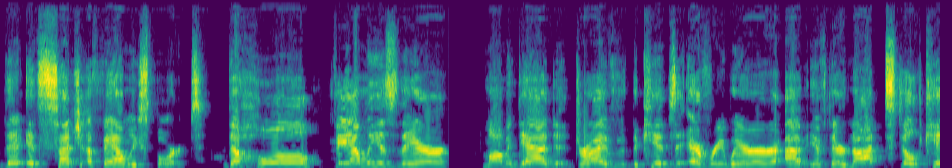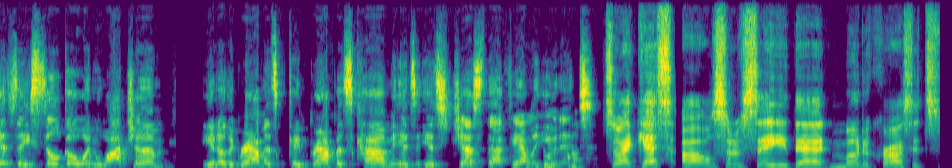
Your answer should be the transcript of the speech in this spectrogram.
that it's such a family sport. The whole family is there mom and dad drive the kids everywhere. Uh, if they're not still kids, they still go and watch them. You know, the grandmas and grandpas come. It's it's just that family unit. So I guess I'll sort of say that motocross. It's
